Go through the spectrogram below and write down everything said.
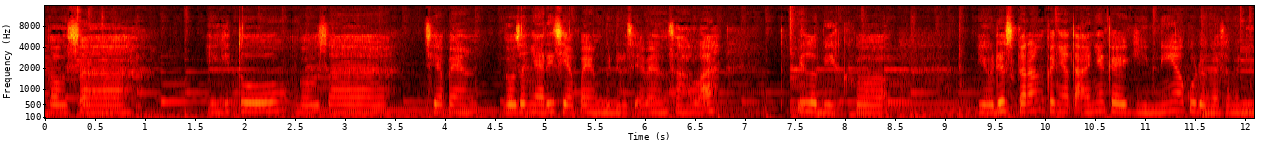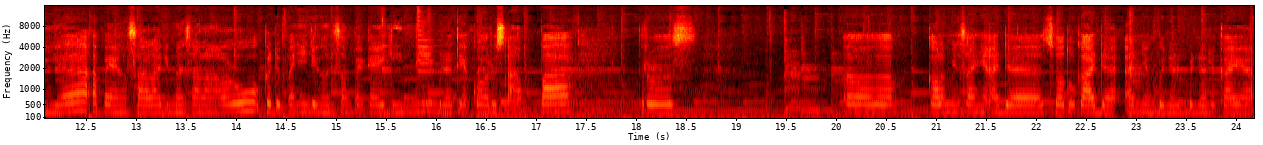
Nggak usah ya gitu. Nggak usah siapa yang nggak usah nyari siapa yang benar siapa yang salah. Tapi lebih ke ya udah sekarang kenyataannya kayak gini aku udah nggak sama dia. Apa yang salah di masa lalu ke depannya jangan sampai kayak gini berarti aku harus apa? Terus uh, kalau misalnya ada suatu keadaan yang benar-benar kayak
